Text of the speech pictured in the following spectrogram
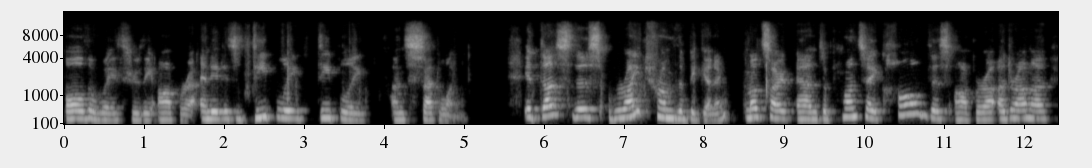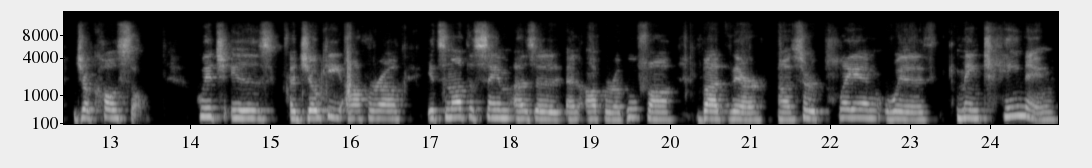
all the way through the opera, and it is deeply, deeply unsettling. It does this right from the beginning. Mozart and Da Ponte called this opera a dramma giocoso, which is a jokey opera. It's not the same as a, an opera buffa, but they're uh, sort of playing with maintaining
